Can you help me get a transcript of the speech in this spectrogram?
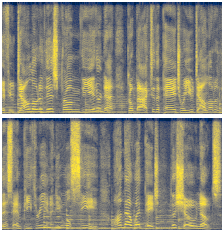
If you downloaded this from the internet, go back to the page where you downloaded this MP3 and you will see on that webpage the show notes.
